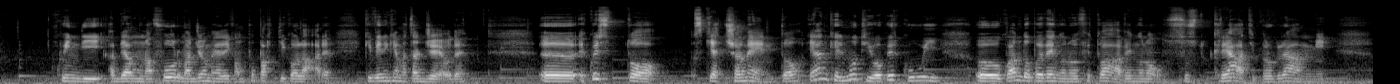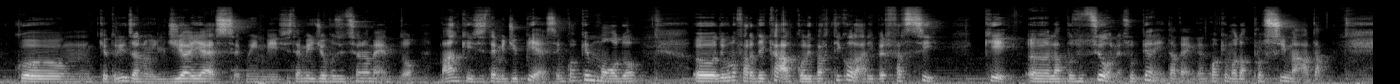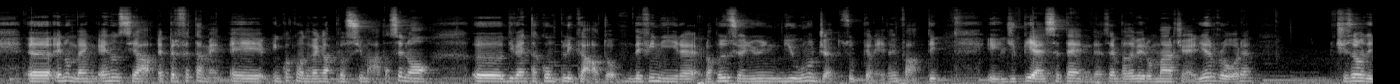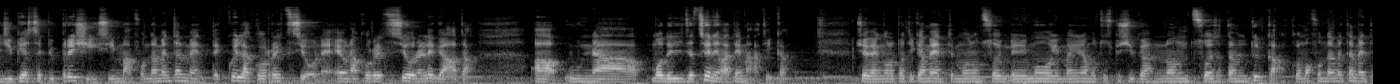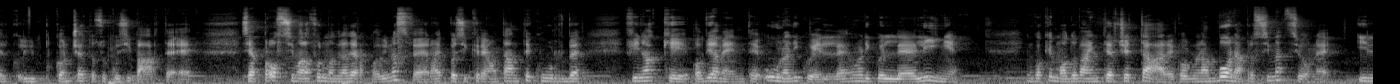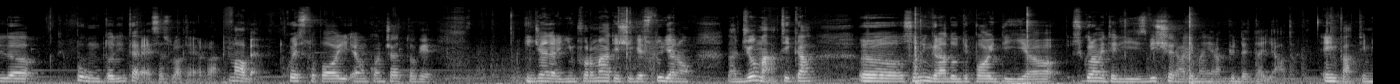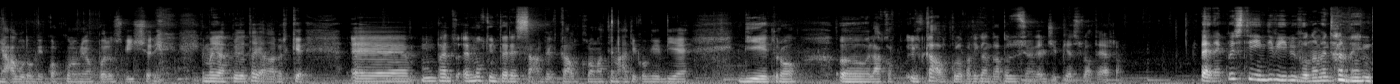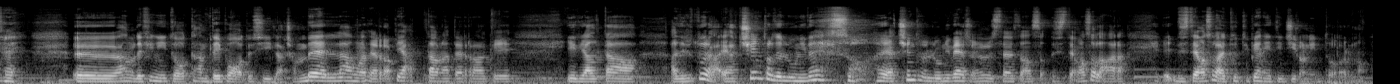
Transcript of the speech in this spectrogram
Quindi abbiamo una forma geometrica un po' particolare che viene chiamata geode. Eh, e questo schiacciamento è anche il motivo per cui eh, quando poi vengono effettuati, vengono creati programmi che utilizzano il GIS, quindi i sistemi di geoposizionamento, ma anche i sistemi GPS, in qualche modo eh, devono fare dei calcoli particolari per far sì che eh, la posizione sul pianeta venga in qualche modo approssimata eh, e, non venga, e non sia e perfettamente e in qualche modo venga approssimata, se no eh, diventa complicato definire la posizione di un, di un oggetto sul pianeta. Infatti il GPS tende sempre ad avere un margine di errore ci sono dei GPS più precisi, ma fondamentalmente quella correzione è una correzione legata a una modellizzazione matematica cioè vengono praticamente, mo non so eh, mo in maniera molto specifica, non so esattamente il calcolo, ma fondamentalmente il, il, concetto su cui si parte è si approssima la forma della Terra a quella di una sfera e poi si creano tante curve fino a che ovviamente una di quelle, una di quelle linee in qualche modo va a intercettare con una buona approssimazione il punto di interesse sulla Terra. Ma vabbè, questo poi è un concetto che in genere gli informatici che studiano la geomatica uh, sono in grado di poi di uh, sicuramente di sviscerare in maniera più dettagliata. E infatti mi auguro che qualcuno prima o poi lo svisceri in maniera più dettagliata perché è, è molto interessante il calcolo matematico che vi è dietro uh, la, il calcolo praticamente della posizione del GPS sulla Terra. Bene, questi individui fondamentalmente eh, hanno definito tante ipotesi, la ciambella, una terra piatta, una terra che in realtà addirittura è al centro dell'universo, è al centro dell'universo nel sistema, sistema solare, e il sistema solare tutti i pianeti girano intorno.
